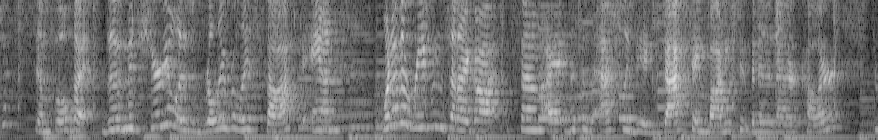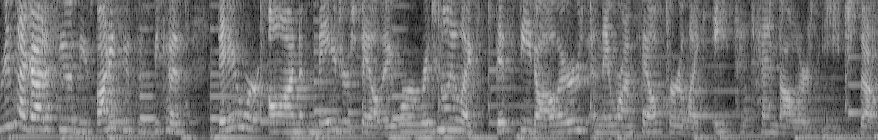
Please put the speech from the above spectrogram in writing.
Just simple, but the material is really, really soft. And one of the reasons that I got some, I, this is actually the exact same bodysuit, but in another color. The reason I got a few of these bodysuits is because they were on major sale. They were originally like $50 and they were on sale for like eight to $10 each. So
